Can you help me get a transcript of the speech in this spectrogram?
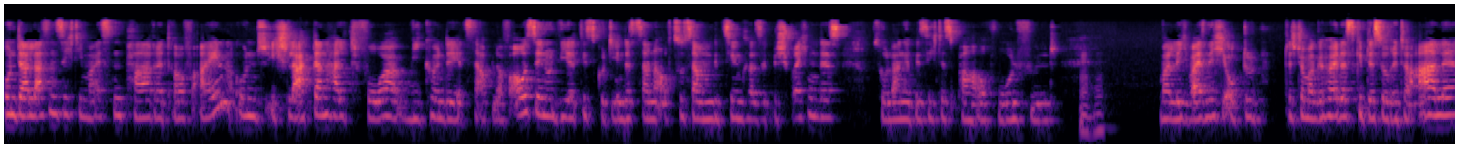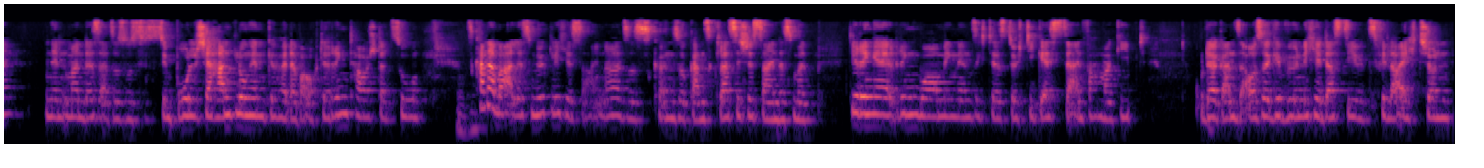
Und da lassen sich die meisten Paare drauf ein und ich schlage dann halt vor, wie könnte jetzt der Ablauf aussehen und wir diskutieren das dann auch zusammen beziehungsweise besprechen das, solange bis sich das Paar auch wohlfühlt. Mhm. Weil ich weiß nicht, ob du das schon mal gehört hast, es gibt ja so Rituale, nennt man das, also so symbolische Handlungen, gehört aber auch der Ringtausch dazu. Es mhm. kann aber alles Mögliche sein. Ne? Also es können so ganz klassische sein, dass man die Ringe, Ringwarming nennt sich das, durch die Gäste einfach mal gibt. Oder ganz außergewöhnliche, dass die jetzt vielleicht schon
